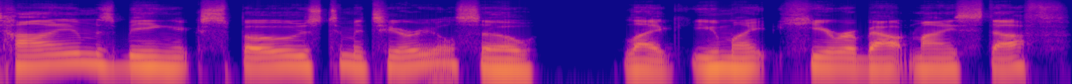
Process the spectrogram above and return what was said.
times being exposed to material. So, like, you might hear about my stuff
